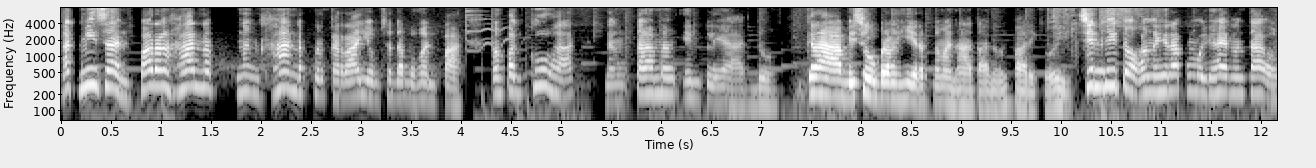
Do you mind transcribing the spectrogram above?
At minsan, parang hanap ng hanap ng karayom sa damuhan pa ang pagkuha ng tamang empleyado. Grabe, sobrang hirap naman ata noon, pare ko eh. Sino dito ang nahirapang mag-hire ng tao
